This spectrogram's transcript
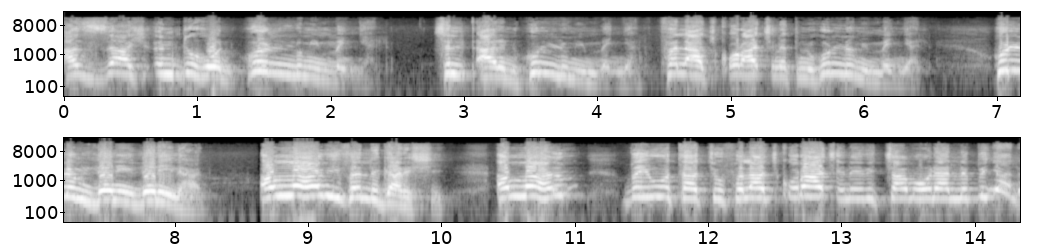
አዛዥ እንድሆን ሁሉም ይመኛል። ስልጣንን ሁሉም ይመኛል። ፈላጭ ቆራጭነትን ሁሉም ይመኛል። ሁሉም ለእኔ ለእኔ ይልሃል። አላህም ይፈልጋል። እሺ አላህም በሕይወታቸው ፈላጭ ቆራጭ እኔ ብቻ መሆን አለብኝ አለ።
